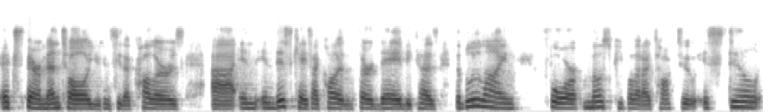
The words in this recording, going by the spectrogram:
experimental. You can see the colors. Uh, in, in this case, I call it the third day because the blue line for most people that I talk to is still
